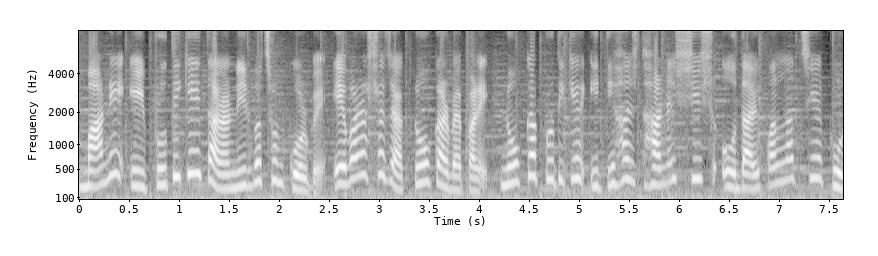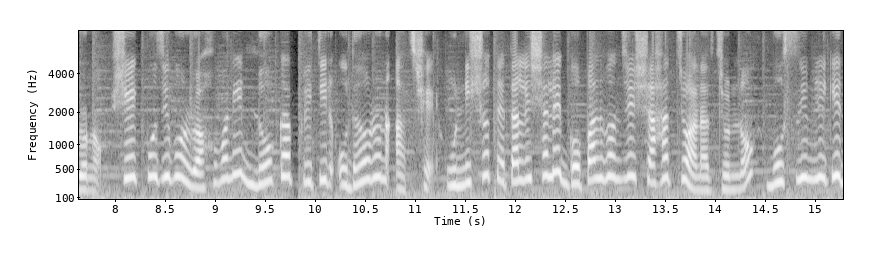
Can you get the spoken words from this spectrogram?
মানে এই প্রতীকেই তারা নির্বাচন করবে। এবার আসা যাক নৌকার ব্যাপারে। নৌকা প্রতীকের ইতিহাস, ধানের শীষ ও দাড়িপাল্লার চেয়ে পুরনো। শেখ মুজিবুর রহমানের নৌকা প্রীতির উদাহরণ আছে। উনিশশো তেতাল্লিশ সালে গোপালগঞ্জের সাহায্য আনার জন্য মুসলিম লীগের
